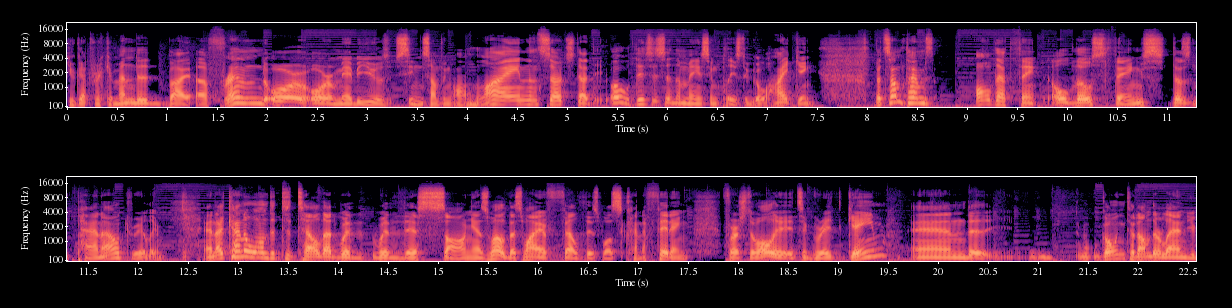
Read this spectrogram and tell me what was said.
you recommended by a friend, or, or maybe you've seen something online and such that, oh, this is an amazing place to go hiking. But sometimes all that thing all those things doesn't pan out really. And i kind of wanted to tell that with with this song as well. That's why i felt this was kind of fitting. First of all it's a great game and uh, going to the underland you're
